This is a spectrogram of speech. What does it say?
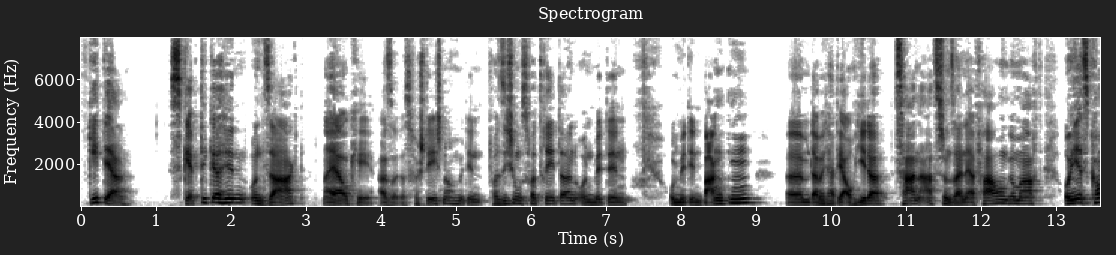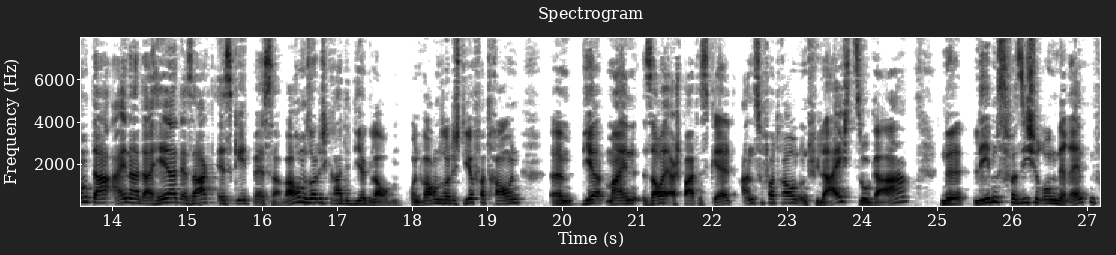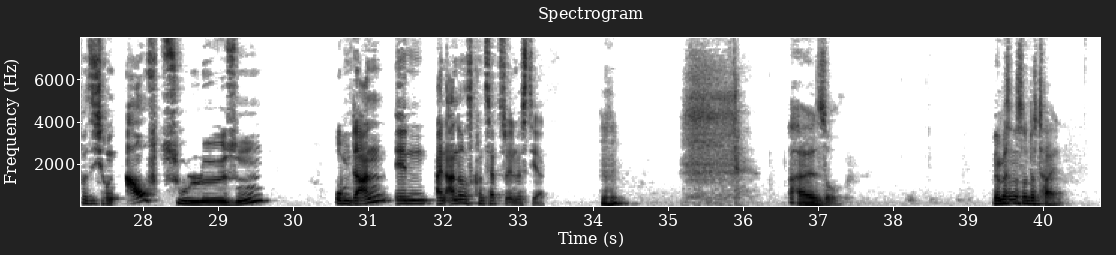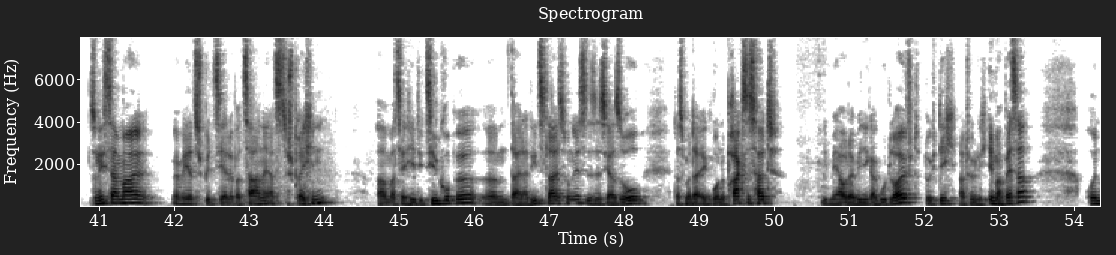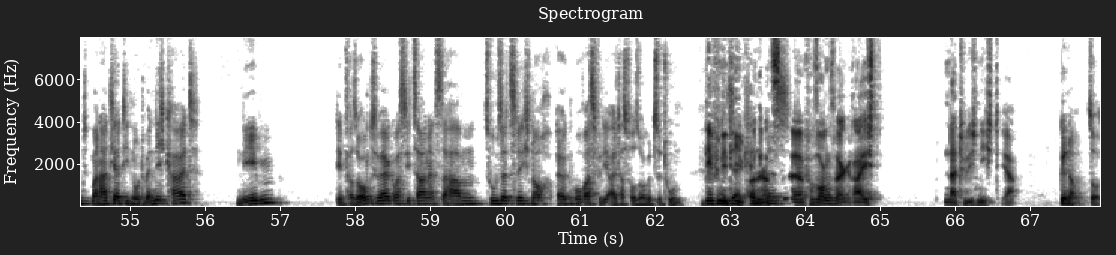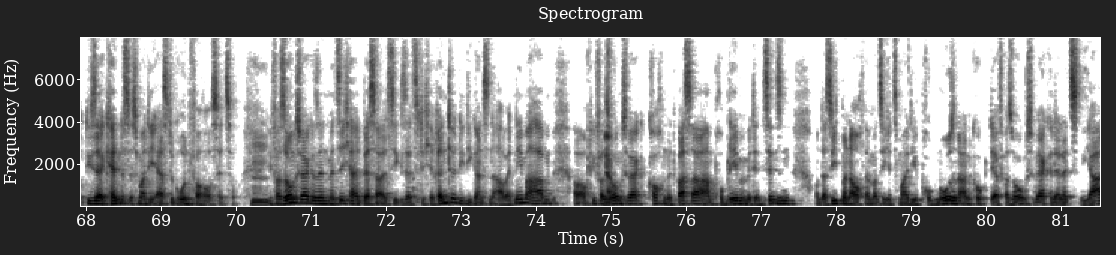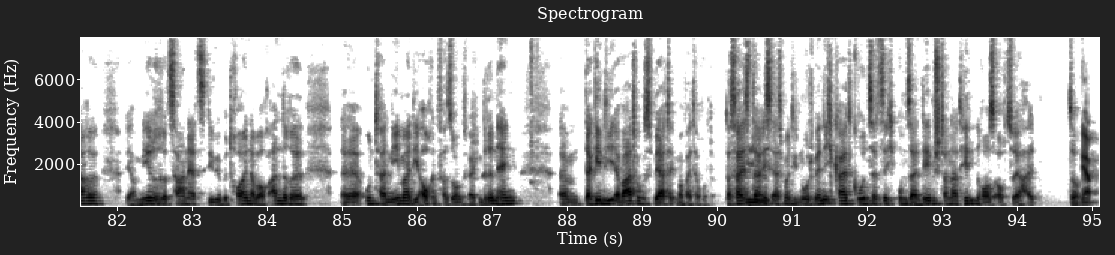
geht der Skeptiker hin und sagt, naja, okay, also das verstehe ich noch mit den Versicherungsvertretern und mit den und mit den Banken ähm, damit hat ja auch jeder Zahnarzt schon seine Erfahrung gemacht. Und jetzt kommt da einer daher, der sagt, es geht besser. Warum soll ich gerade dir glauben? Und warum soll ich dir vertrauen, ähm, dir mein sauer erspartes Geld anzuvertrauen und vielleicht sogar eine Lebensversicherung, eine Rentenversicherung aufzulösen, um dann in ein anderes Konzept zu investieren? Mhm. Also, wir müssen das unterteilen. Zunächst einmal, wenn wir jetzt speziell über Zahnärzte sprechen, ähm, was ja hier die Zielgruppe ähm, deiner Dienstleistung ist, ist es ja so, dass man da irgendwo eine Praxis hat, die mehr oder weniger gut läuft, durch dich natürlich immer besser. Und man hat ja die Notwendigkeit, neben dem Versorgungswerk, was die Zahnärzte haben, zusätzlich noch irgendwo was für die Altersvorsorge zu tun. Definitiv. Also das äh, Versorgungswerk reicht natürlich nicht, ja. Genau, so. Diese Erkenntnis ist mal die erste Grundvoraussetzung. Hm. Die Versorgungswerke sind mit Sicherheit besser als die gesetzliche Rente, die die ganzen Arbeitnehmer haben. Aber auch die Versorgungswerke ja. kochen mit Wasser, haben Probleme mit den Zinsen. Und das sieht man auch, wenn man sich jetzt mal die Prognosen anguckt, der Versorgungswerke der letzten Jahre. Wir haben mehrere Zahnärzte, die wir betreuen, aber auch andere äh, Unternehmer, die auch in Versorgungswerken drin hängen. Ähm, da gehen die Erwartungswerte immer weiter runter. Das heißt, mhm. da ist erstmal die Notwendigkeit grundsätzlich, um seinen Lebensstandard hinten raus auch zu erhalten. So. Ja.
